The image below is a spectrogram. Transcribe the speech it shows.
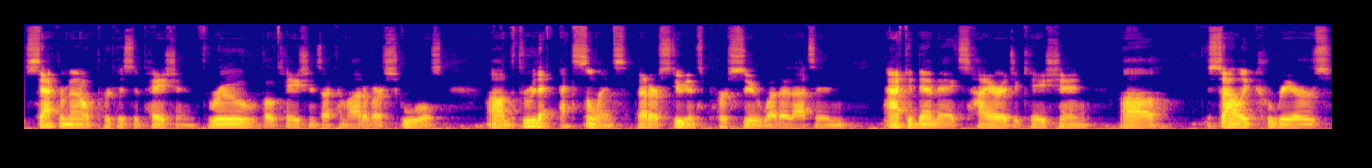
sacramental participation, through vocations that come out of our schools, um, through the excellence that our students pursue, whether that's in academics, higher education, uh, solid careers,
